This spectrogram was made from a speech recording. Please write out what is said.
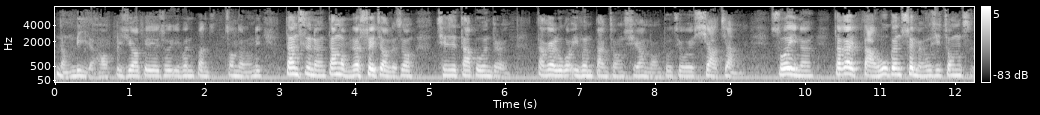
能力的哈，必须要憋出一分半钟的能力。但是呢，当我们在睡觉的时候，其实大部分的人大概如果一分半钟，血氧浓度就会下降。所以呢，大概打呼跟睡眠呼吸终止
